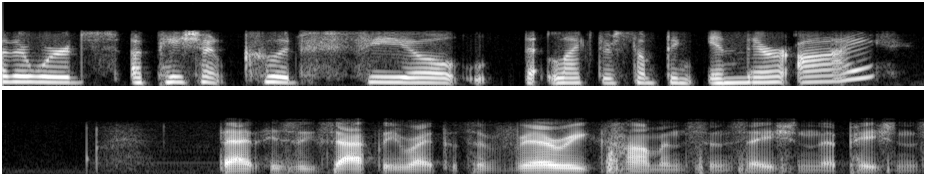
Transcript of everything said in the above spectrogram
In other words, a patient could feel that like there's something in their eye. That is exactly right. That's a very common sensation that patients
